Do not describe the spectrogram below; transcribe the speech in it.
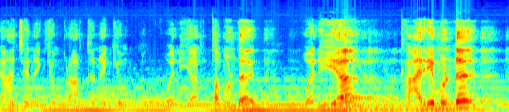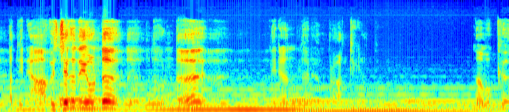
യാചനയ്ക്കും പ്രാർത്ഥനയ്ക്കും വലിയ അർത്ഥമുണ്ട് വലിയ കാര്യമുണ്ട് അതിന് ആവശ്യകതയുണ്ട് അതുകൊണ്ട് നിരന്തരം പ്രാർത്ഥിക്കണം. നമുക്ക്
